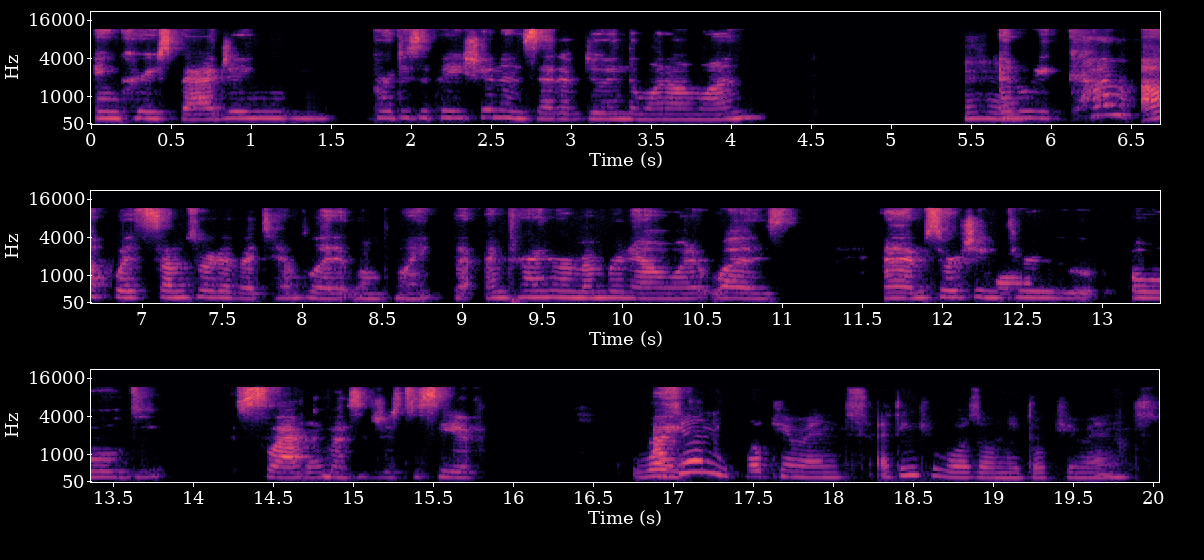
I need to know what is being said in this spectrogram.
increase badging participation instead of doing the one-on-one. Mhm. And we come up with some sort of a template at one point, but I'm trying to remember now what it was. And I'm searching through old Slack messages to see if, Was I- it on a document? I think it was on a document.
